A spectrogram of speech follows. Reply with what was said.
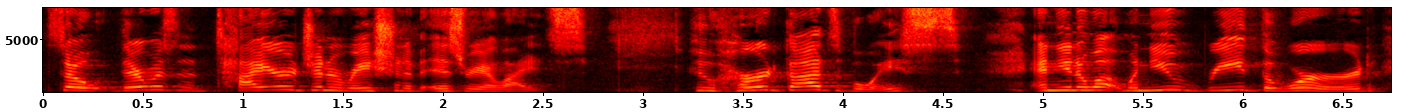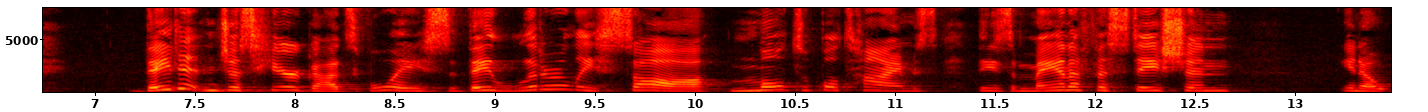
So there was an entire generation of Israelites who heard God's voice. And you know what? When you read the word, they didn't just hear God's voice, they literally saw multiple times these manifestation, you know,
